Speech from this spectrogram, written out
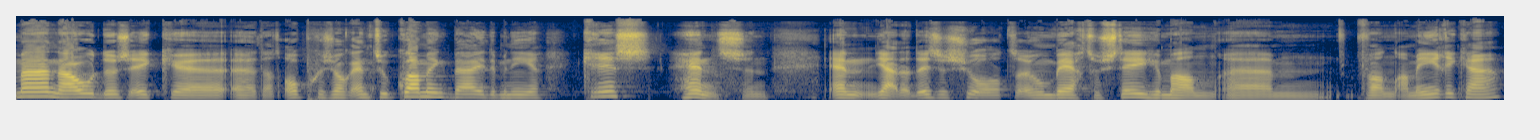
Maar nou, dus ik uh, dat opgezocht en toen kwam ik bij de meneer Chris Hansen. En ja, dat is een soort uh, Humberto Stegeman um, van Amerika.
